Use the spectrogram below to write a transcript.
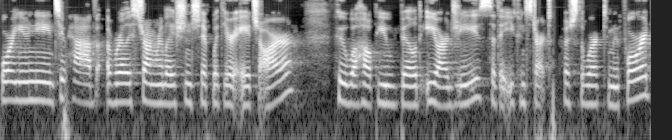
Or you need to have a really strong relationship with your HR who will help you build ERGs so that you can start to push the work to move forward.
